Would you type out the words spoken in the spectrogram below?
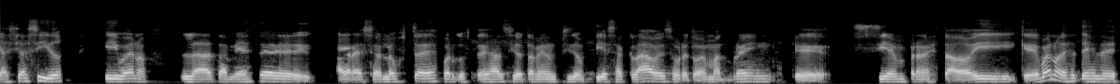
así ha sido. Y bueno, la, también este, agradecerle a ustedes porque ustedes han sido también sido pieza clave, sobre todo en Mad Brain, que siempre han estado ahí, que bueno, desde, desde,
